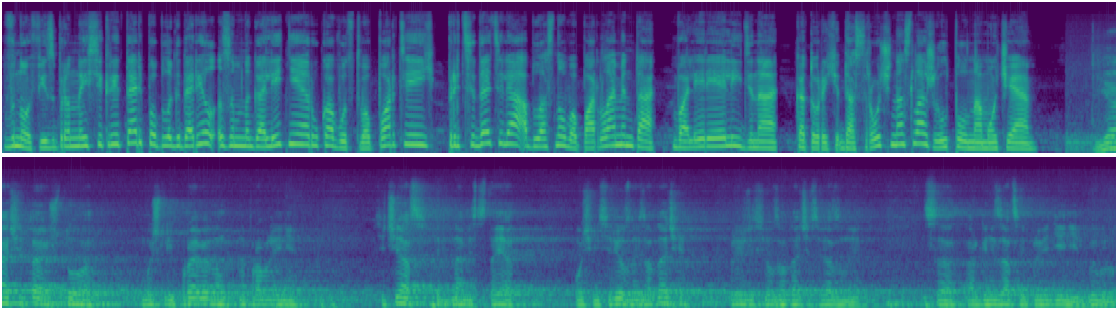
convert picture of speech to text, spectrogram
Вновь избранный секретарь поблагодарил за многолетнее руководство партией председателя областного парламента Валерия Лидина, который досрочно сложил полномочия. Я считаю, что мы шли в правильном направлении. Сейчас перед нами стоят очень серьезные задачи. Прежде всего задачи, связанные с организацией проведения выборов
